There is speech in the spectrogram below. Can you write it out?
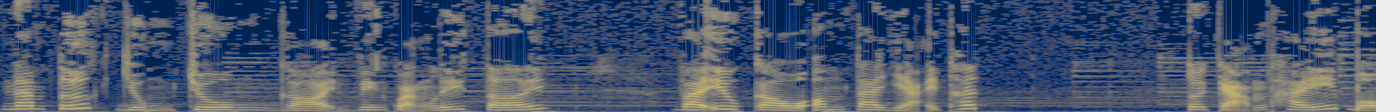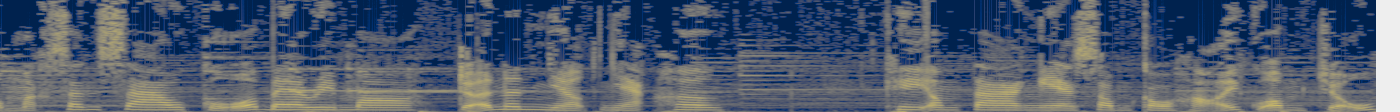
Nam tước dùng chuông gọi viên quản lý tới và yêu cầu ông ta giải thích. Tôi cảm thấy bộ mặt xanh xao của Barrymore trở nên nhợt nhạt hơn khi ông ta nghe xong câu hỏi của ông chủ.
